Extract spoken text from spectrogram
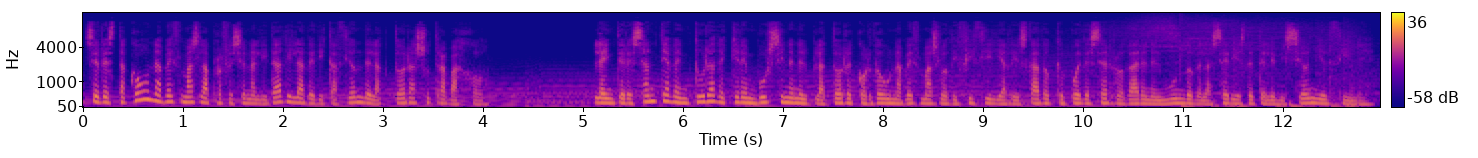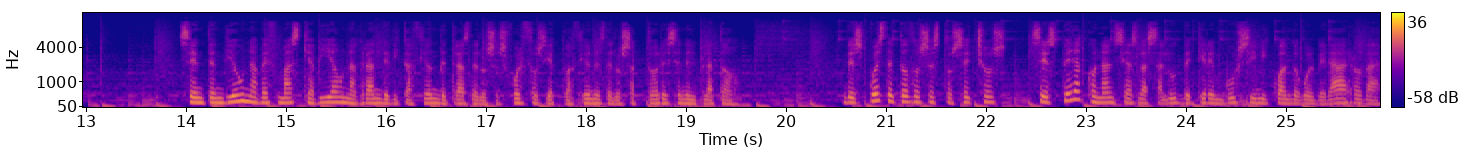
se destacó una vez más la profesionalidad y la dedicación del actor a su trabajo. La interesante aventura de Keren Bursin en el plató recordó una vez más lo difícil y arriesgado que puede ser rodar en el mundo de las series de televisión y el cine se entendió una vez más que había una gran dedicación detrás de los esfuerzos y actuaciones de los actores en el plató. Después de todos estos hechos, se espera con ansias la salud de Keren Bursin y cuando volverá a rodar.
